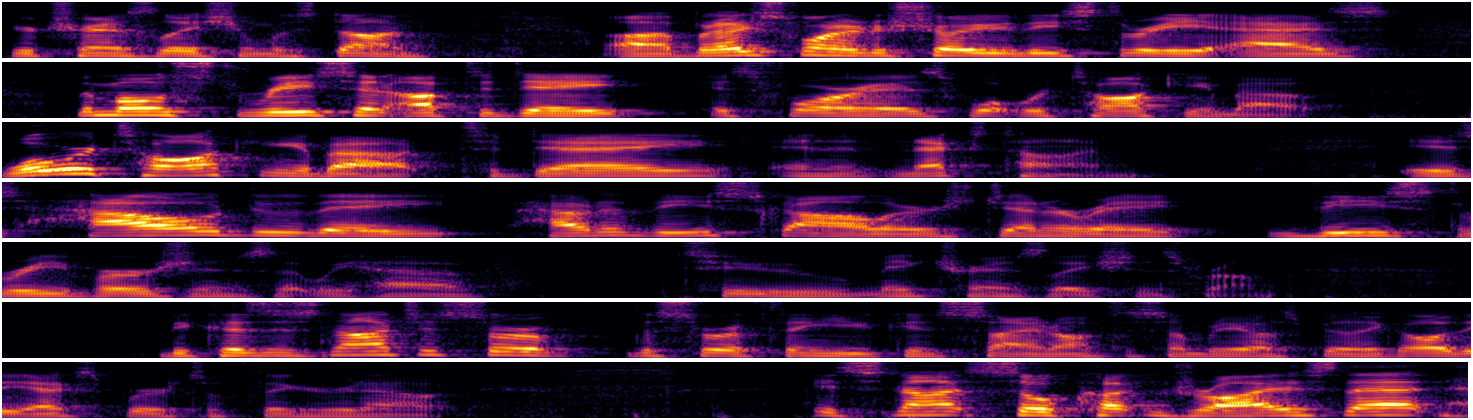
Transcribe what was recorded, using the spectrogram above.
your translation was done. Uh, but I just wanted to show you these three as the most recent up to date as far as what we're talking about. What we're talking about today and next time is how do they how do these scholars generate these three versions that we have to make translations from? Because it's not just sort of the sort of thing you can sign off to somebody else, be like, oh, the experts will figure it out. It's not so cut and dry as that.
